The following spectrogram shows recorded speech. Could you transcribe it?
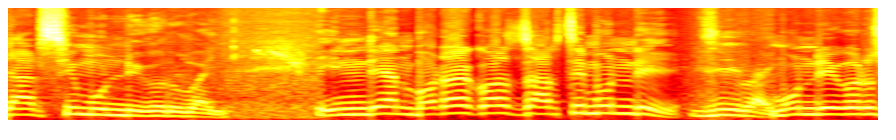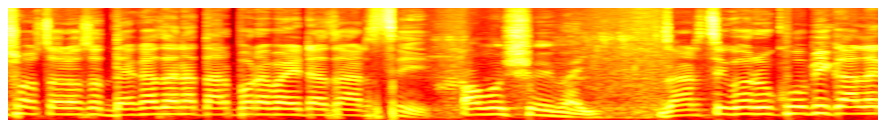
জার্সি মুন্ডি গরু ভাই। ইন্ডিয়ান বর্ডার ক্রস জার্সি মুন্ডি? জি ভাই। মুন্ডি গরু সচরাচর দেখা যায় না তারপরে ভাই এটা জার্সি অবশ্যই ভাই। জার্সি গরু খুবই কালে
